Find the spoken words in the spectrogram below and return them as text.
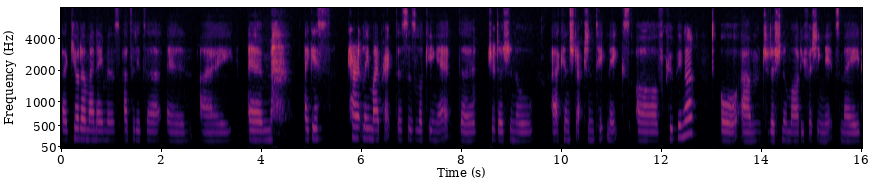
Uh, kia ora, my name is Atarita and I am, I guess, currently my practice is looking at the traditional uh, construction techniques of kupenga or um, traditional Māori fishing nets made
